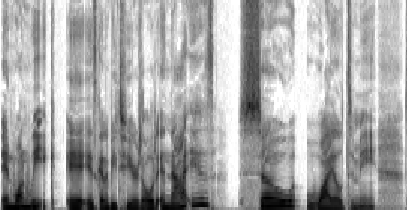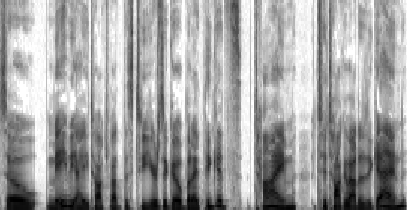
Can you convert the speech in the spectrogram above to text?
In one week, it is going to be two years old. And that is so wild to me. So maybe I talked about this two years ago, but I think it's time to talk about it again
